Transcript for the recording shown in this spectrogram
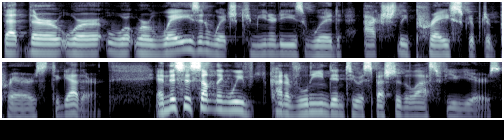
that there were, were ways in which communities would actually pray scripted prayers together. And this is something we've kind of leaned into, especially the last few years.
